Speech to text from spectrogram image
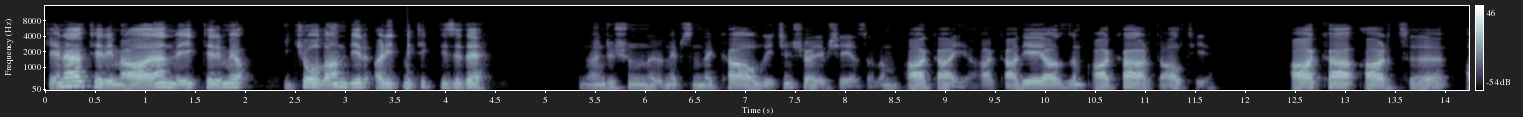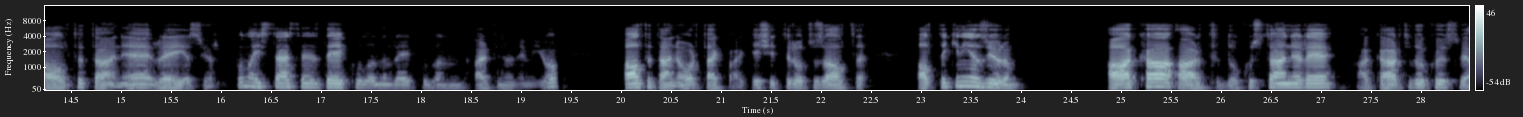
Genel terimi AN ve ilk terimi 2 olan bir aritmetik dizide önce şunların hepsinde K olduğu için şöyle bir şey yazalım. AK'yı AK diye yazdım. AK artı 6'yı AK artı 6 tane R yazıyorum. Buna isterseniz D kullanın, R kullanın. Harfin önemi yok. 6 tane ortak fark eşittir 36. Alttakini yazıyorum. AK artı 9 tane R, AK artı 9 ve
